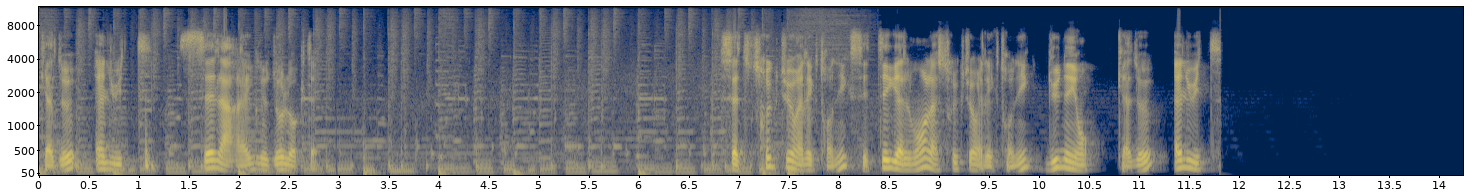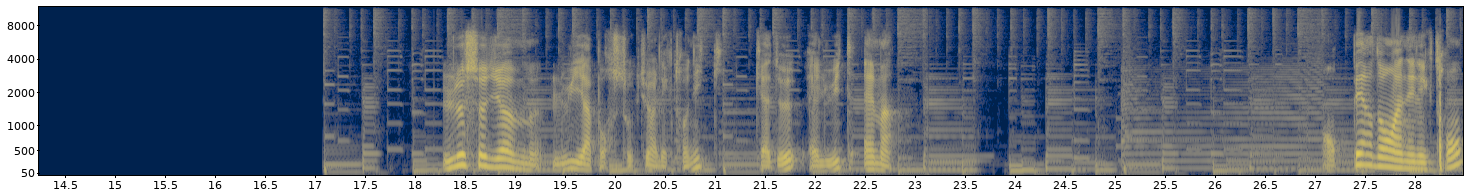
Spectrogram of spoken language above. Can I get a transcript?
K2, L8. C'est la règle de l'octet. Cette structure électronique, c'est également la structure électronique du néon, K2, L8. Le sodium, lui, a pour structure électronique K2, L8, M1. En perdant un électron,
